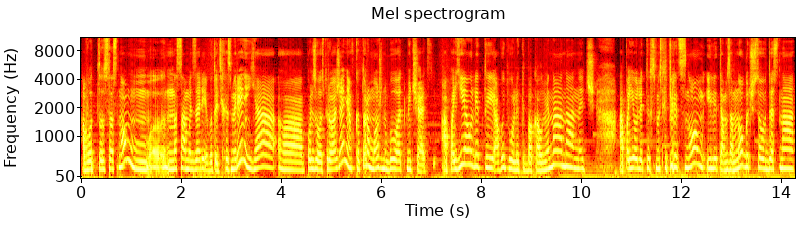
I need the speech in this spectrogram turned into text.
А вот со сном на самой заре вот этих измерений я э, пользовалась приложением, в котором можно было отмечать, а поел ли ты, а выпил ли ты бокал вина на ночь, а поел ли ты в смысле перед сном или там за много часов до сна,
